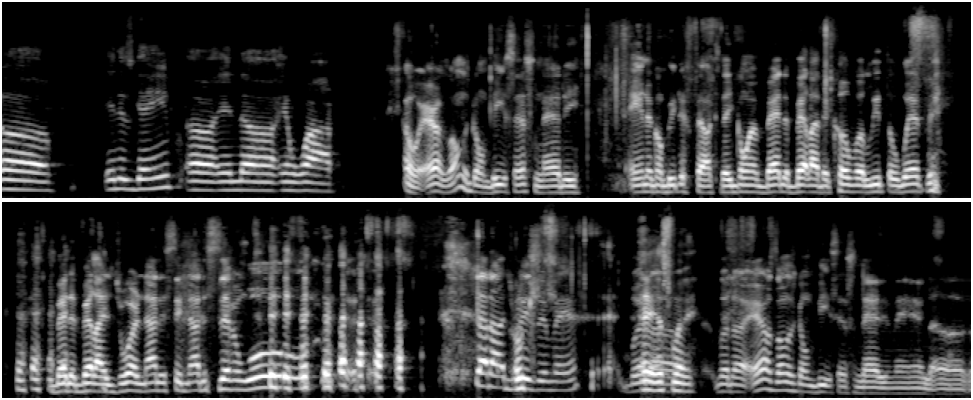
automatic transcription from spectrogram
uh, in this game, uh, and uh, and why? Oh, Arizona's gonna beat Cincinnati, and they're gonna beat the Falcons. They going back to back like the cover of Lethal Weapon. back to back like Jordan 96, 97. Whoa! Shout out Drizzy, man. But, Hey, that's uh, funny. But uh, Arizona's gonna beat Cincinnati, man. Uh,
